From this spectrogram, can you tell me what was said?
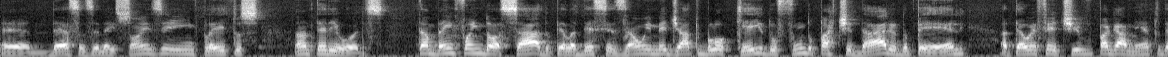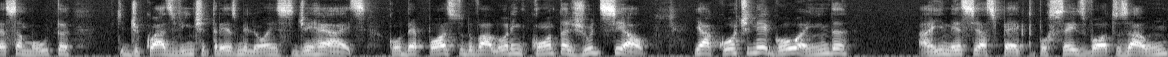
é, dessas eleições e em pleitos anteriores. Também foi endossado pela decisão o imediato bloqueio do fundo partidário do PL até o efetivo pagamento dessa multa de quase 23 milhões de reais, com o depósito do valor em conta judicial. E a corte negou ainda, aí nesse aspecto, por seis votos a um,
